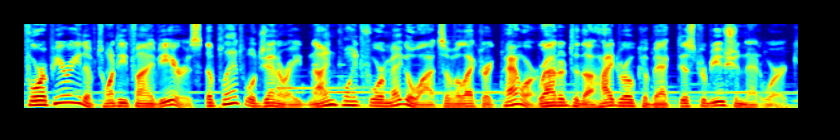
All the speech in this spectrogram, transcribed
For a period of 25 years, the plant will generate 9.4 megawatts of electric power routed to the Hydro-Quebec distribution network.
